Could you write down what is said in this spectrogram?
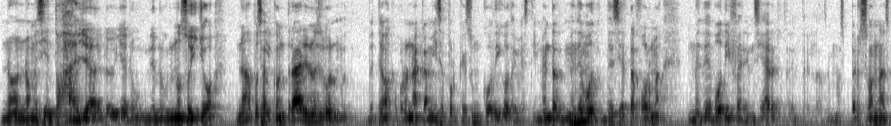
no, no me siento, ay, ya, ya, no, no, soy yo, no, pues al contrario, no es, bueno, me tengo que poner una camisa porque es un código de vestimenta, me debo, de cierta forma, me debo diferenciar entre las demás personas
